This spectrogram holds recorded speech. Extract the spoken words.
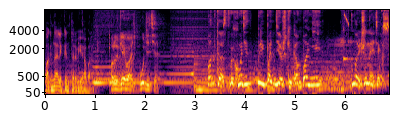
Погнали к интервью обратно. Продлевать будете? Подкаст выходит при поддержке компании MyGenetics.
